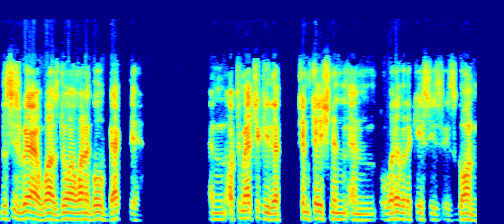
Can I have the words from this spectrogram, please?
this is where I was. Do I want to go back there? And automatically that temptation and, and whatever the case is is gone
